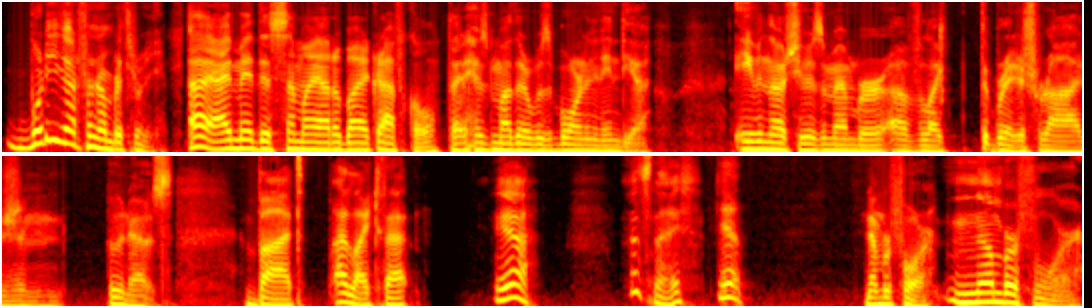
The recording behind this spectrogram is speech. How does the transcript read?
What do you got for number three? I, I made this semi autobiographical that his mother was born in India, even though she was a member of like the British Raj and who knows. But I liked that. Yeah, that's nice. Yeah. Number four. Number four,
